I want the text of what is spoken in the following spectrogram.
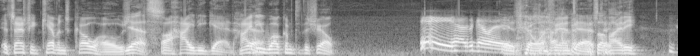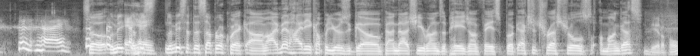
it's actually Kevin's co host. Yes. Uh, Heidi Gad. Heidi, Yeah. welcome to the show. Hey, how's it going? It's going fantastic. What's up, Heidi? Hi. So let me let, hey. me let me set this up real quick. Um, I met Heidi a couple years ago and found out she runs a page on Facebook, Extraterrestrials Among Us. Beautiful.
